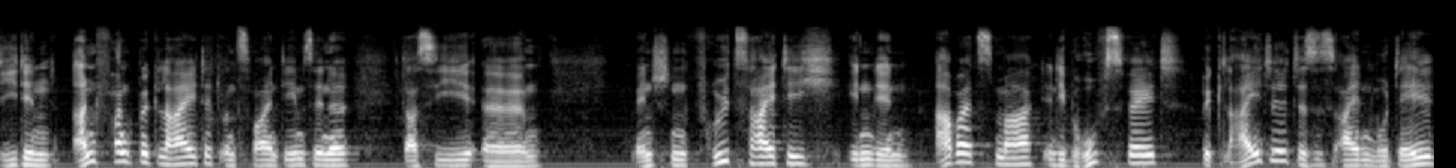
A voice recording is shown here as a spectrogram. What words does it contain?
die den Anfang begleitet und zwar in dem Sinne, dass sie ähm, Menschen frühzeitig in den Arbeitsmarkt, in die Berufswelt begleitet. Das ist ein Modell,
